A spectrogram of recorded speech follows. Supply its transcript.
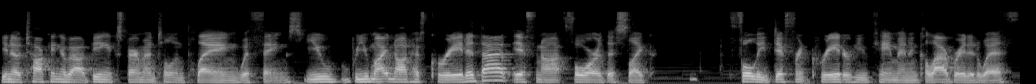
you know talking about being experimental and playing with things you you might not have created that if not for this like fully different creator who came in and collaborated with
